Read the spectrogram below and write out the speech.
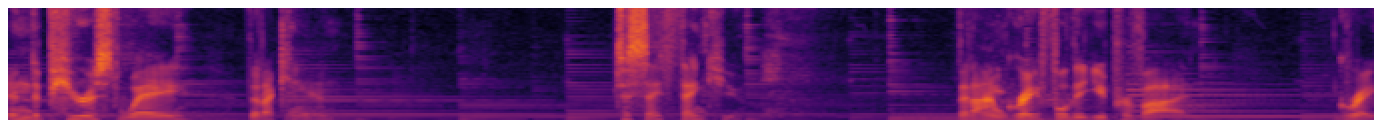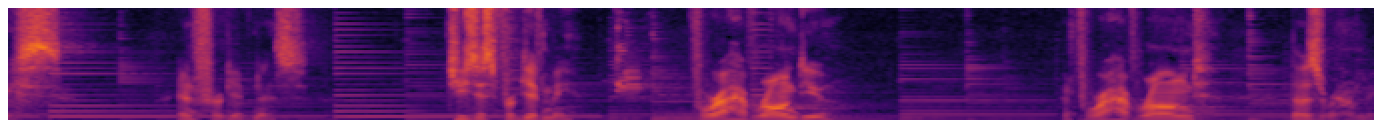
in the purest way that I can to say thank you, that I'm grateful that you provide grace and forgiveness. Jesus, forgive me for where I have wronged you and for I have wronged those around me.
